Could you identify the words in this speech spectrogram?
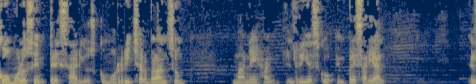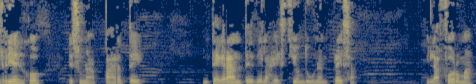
cómo los empresarios como Richard Branson manejan el riesgo empresarial. El riesgo es una parte integrante de la gestión de una empresa y la forma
